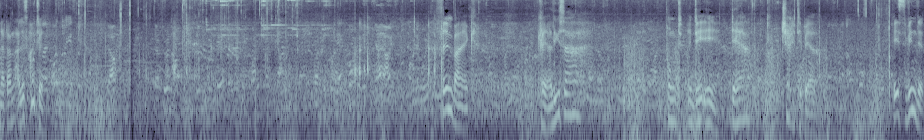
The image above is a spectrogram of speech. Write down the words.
Na dann alles Gute. Filmbike Crealisa.de Der Charitybär. Es windet.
